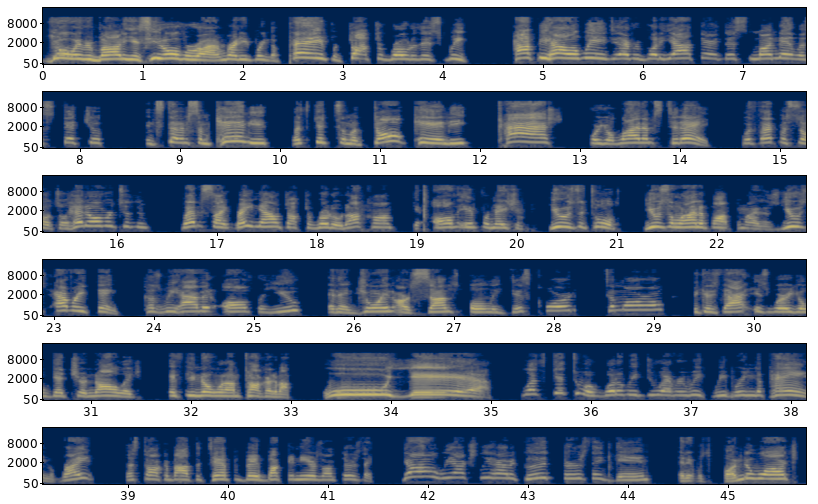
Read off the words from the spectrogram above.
Yo, everybody, it's Heat Override. I'm ready to bring the pain for Dr. Roto this week. Happy Halloween to everybody out there this Monday. Let's get you, instead of some candy, let's get some adult candy, cash for your lineups today with episodes. So head over to the website right now, drroto.com. Get all the information. Use the tools, use the lineup optimizers, use everything because we have it all for you. And then join our subs only Discord tomorrow because that is where you'll get your knowledge if you know what I'm talking about. Oh, yeah. Let's get to it. What do we do every week? We bring the pain, right? Let's talk about the Tampa Bay Buccaneers on Thursday. Yo, we actually had a good Thursday game and it was fun to watch.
